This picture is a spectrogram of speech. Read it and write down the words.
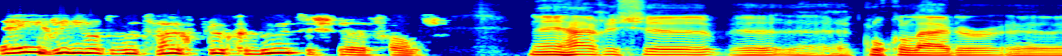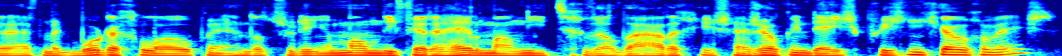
Nee, ik weet niet wat er met Huigpluk gebeurd is, eh, Frans. Nee, Huig is eh, eh, klokkenluider. hij heeft met borden gelopen en dat soort dingen. Een man die verder helemaal niet gewelddadig is. Hij is ook in deze prison show geweest.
